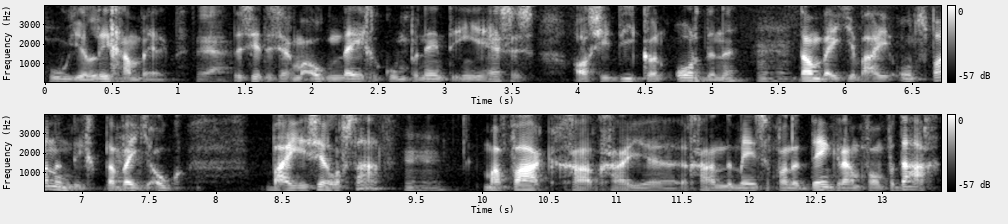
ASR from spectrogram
hoe je lichaam werkt. Ja. Er zitten zeg maar ook negen componenten in je hersens. Als je die kan ordenen, Mhm. dan weet je waar je ontspanning ligt. Dan weet je ook waar je zelf staat. Mhm. Maar vaak gaat, ga je, gaan de mensen van het denkraam van vandaag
